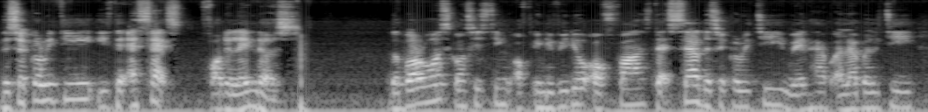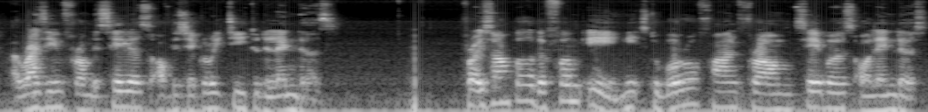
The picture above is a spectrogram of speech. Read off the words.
the security is the assets for the lenders. The borrowers consisting of individual or funds that sell the security will have a liability arising from the sales of the security to the lenders. For example, the firm A needs to borrow funds from savers or lenders.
